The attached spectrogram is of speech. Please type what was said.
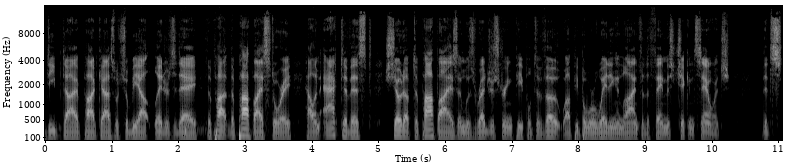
deep dive podcast, which will be out later today. The the Popeye story, how an activist showed up to Popeyes and was registering people to vote while people were waiting in line for the famous chicken sandwich, that's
